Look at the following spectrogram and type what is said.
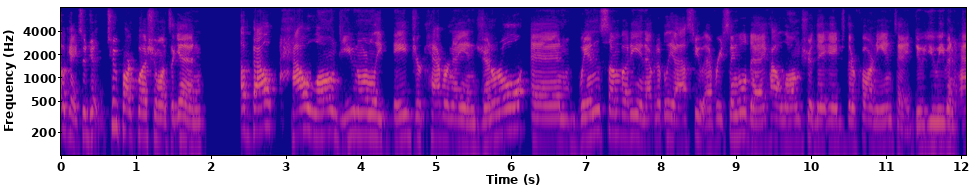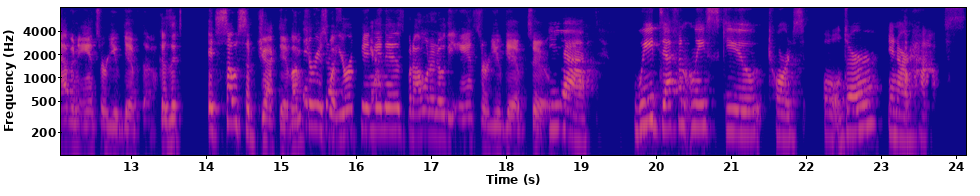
Okay, so two-part question once again about how long do you normally age your Cabernet in general? And when somebody inevitably asks you every single day, how long should they age their Farniente? Do you even have an answer you give them? Because it's it's so subjective. I'm it's curious just, what your opinion yeah. is, but I want to know the answer you give too. Yeah, we definitely skew towards older in our okay. house.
